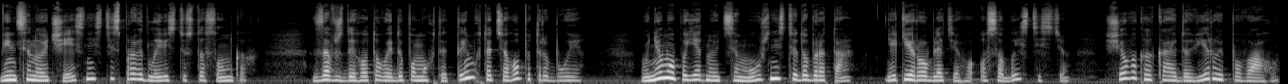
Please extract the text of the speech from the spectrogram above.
Він цінує чесність і справедливість у стосунках, завжди готовий допомогти тим, хто цього потребує. В ньому поєднуються мужність і доброта, які роблять його особистістю, що викликає довіру і повагу.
